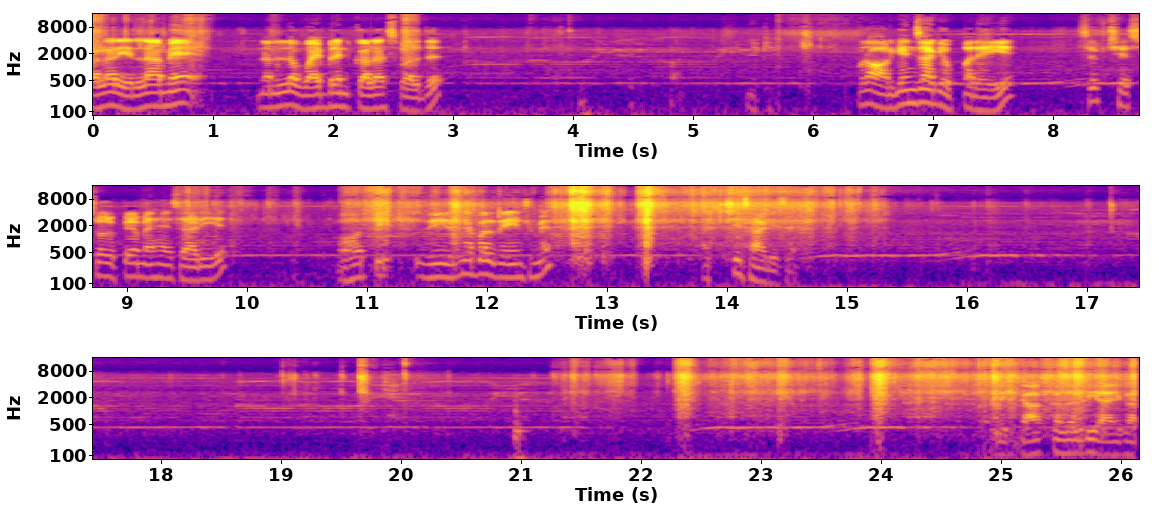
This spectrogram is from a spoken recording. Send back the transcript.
கலர் எல்லாமே நல்ல वाइब्रेंट कलर्स வருது देखिए पूरा ऑर्गेन्जा के ऊपर है ये सिर्फ 600 रुपये में है साड़ी ये बहुत ही रीजनेबल रेंज में अच्छी साड़ीज है डार्क कलर भी आएगा।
